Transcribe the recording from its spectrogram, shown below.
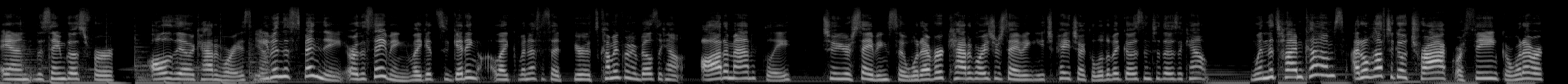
And the same goes for all of the other categories, Yeah. even the spending or the saving. Like it's getting like Vanessa said, you're it's coming from your bills account automatically to your savings. So whatever categories you're saving, each paycheck a little bit goes into those accounts. When the time comes, I don't have to go track or think or whatever.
